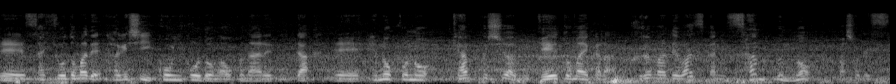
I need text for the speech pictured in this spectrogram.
えー、先ほどまで激しい抗議行動が行われていた、えー、辺野古のキャンプシュワブゲート前から車でわずかに3分の場所です、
